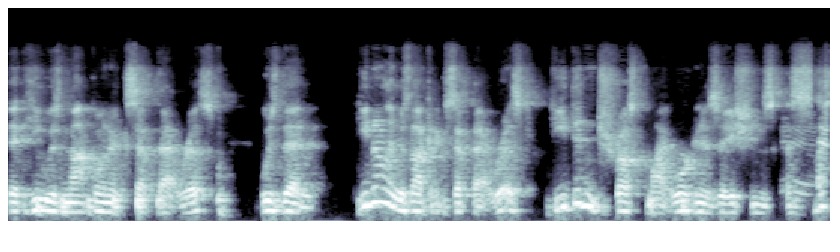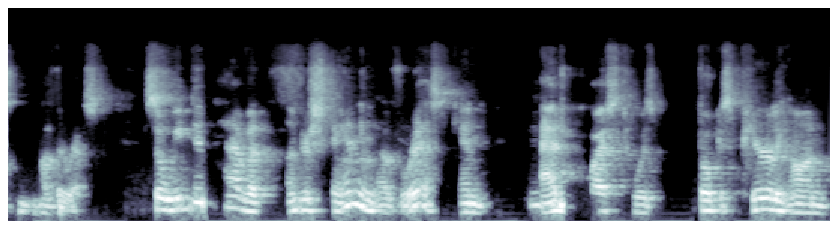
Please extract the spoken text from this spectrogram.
that he was not going to accept that risk, was that he not only was not going to accept that risk, he didn't trust my organization's assessment of the risk. So we didn't have an understanding of risk, and mm-hmm. Agile was focused purely on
